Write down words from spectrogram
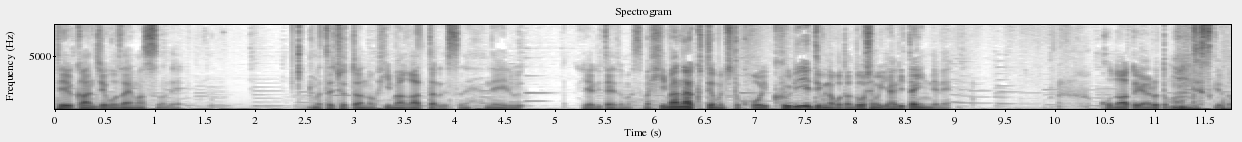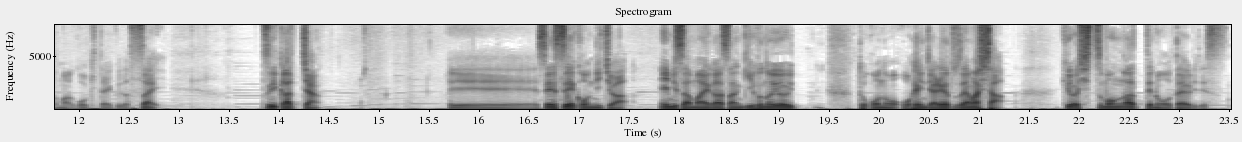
ていう感じでございますので、またちょっとあの、暇があったらですね、ネイルやりたいと思います。まあ、暇なくてもちょっとこういうクリエイティブなことはどうしてもやりたいんでね、この後やると思うんですけど、まあ、ご期待ください。次、かっちゃん。えー、先生、こんにちは。エミさん、前川さん、岐阜の良いとこのお返事ありがとうございました。今日は質問があってのお便りです。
